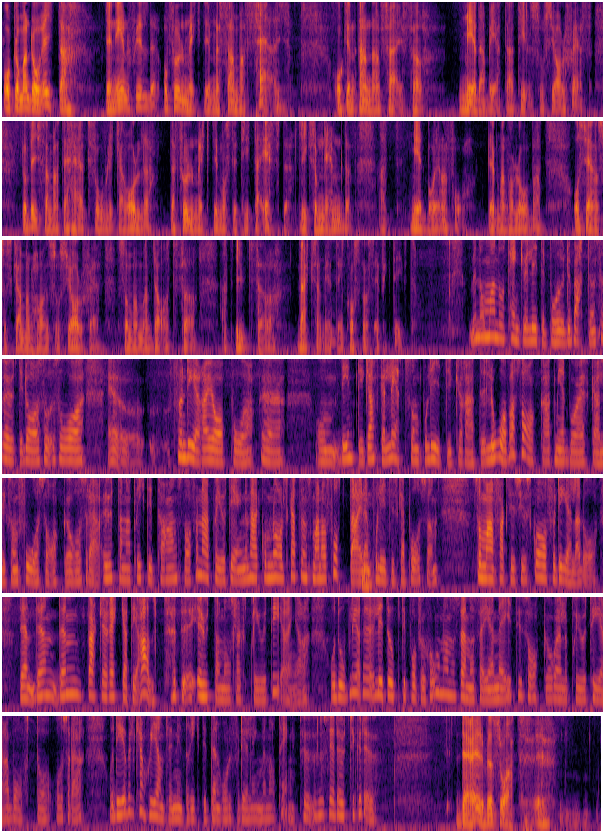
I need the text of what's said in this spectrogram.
Och om man då ritar den enskilde och fullmäktige med samma färg och en annan färg för medarbetare till socialchef. Då visar man att det här är två olika roller där fullmäktige måste titta efter, liksom nämnden, att medborgarna får det man har lovat. Och sen så ska man ha en socialchef som har mandat för att utföra verksamheten kostnadseffektivt. Men om man då tänker lite på hur debatten ser ut idag så, så eh, funderar jag på eh, om det inte är ganska lätt som politiker att lova saker, att medborgare ska liksom få saker och sådär utan att riktigt ta ansvar för den här prioriteringen. Den här kommunalskatten som man har fått där i den politiska påsen som man faktiskt ju ska fördela då. Den, den, den verkar räcka till allt utan någon slags prioriteringar. Och då blir det lite upp till professionen sen att säga nej till saker eller prioritera bort och, och sådär. Och det är väl kanske egentligen inte riktigt den rollfördelning man har tänkt. Hur, hur ser det ut tycker du? Där är det väl så att eh,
